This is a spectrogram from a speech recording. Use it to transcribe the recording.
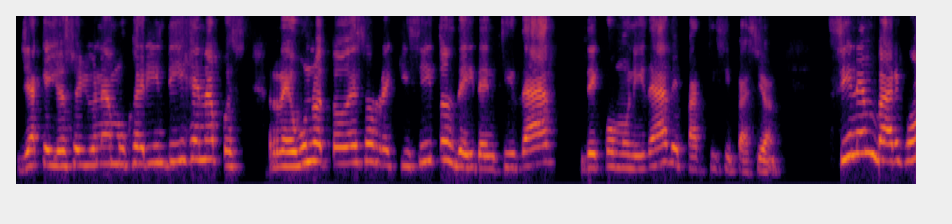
Ya que yo soy una mujer indígena, pues reúno todos esos requisitos de identidad, de comunidad, de participación. Sin embargo,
